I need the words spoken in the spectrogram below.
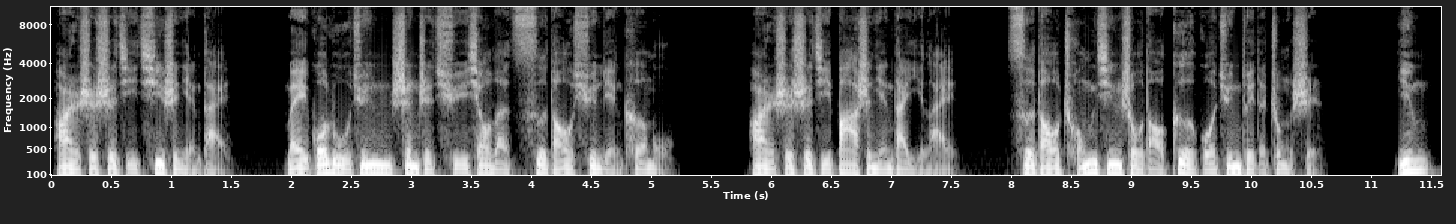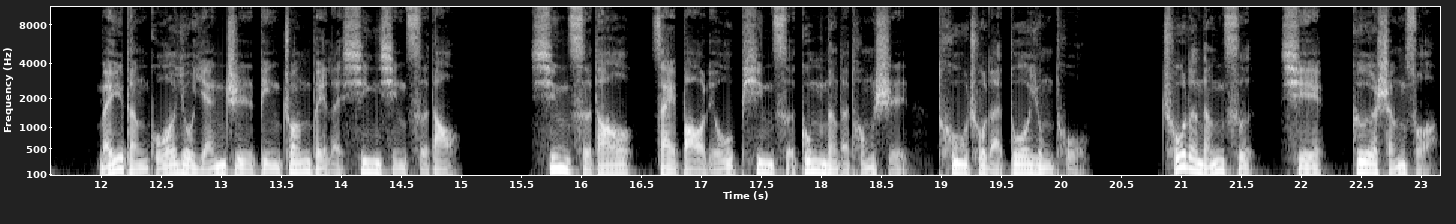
二十世纪七十年代，美国陆军甚至取消了刺刀训练科目。二十世纪八十年代以来，刺刀重新受到各国军队的重视。英、美等国又研制并装备了新型刺刀。新刺刀在保留拼刺功能的同时，突出了多用途。除了能刺、切、割绳索、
